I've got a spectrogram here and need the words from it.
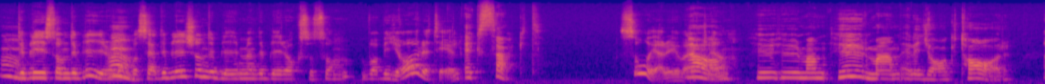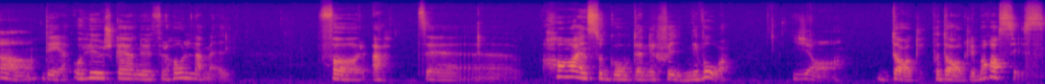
mm. det blir som det blir. Mm. På säga. Det blir som det blir men det blir också som vad vi gör det till. Exakt. Så är det ju verkligen. Ja, hur, hur, man, hur man eller jag tar ja. det och hur ska jag nu förhålla mig för att eh, ha en så god energinivå ja. dag, på daglig basis.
